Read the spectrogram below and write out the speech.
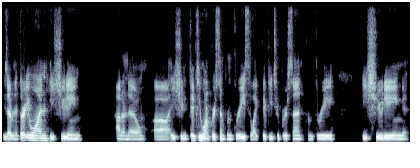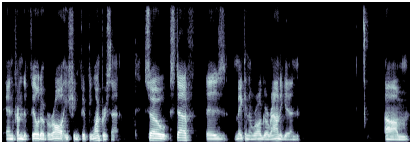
He's averaging 31. He's shooting, I don't know, uh, he's shooting 51% from three, so like 52% from three. He's shooting, and from the field overall, he's shooting 51%. So Steph is making the world go round again. Um,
